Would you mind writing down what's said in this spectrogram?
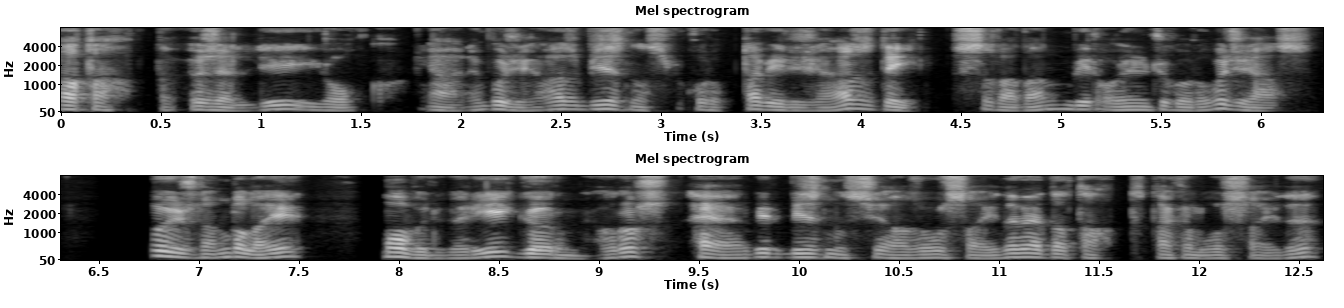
data hattı özelliği yok. Yani bu cihaz business grupta bir cihaz değil. Sıradan bir oyuncu grubu cihaz. Bu yüzden dolayı mobil veriyi görmüyoruz. Eğer bir business cihaz olsaydı ve data hattı takılı olsaydı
